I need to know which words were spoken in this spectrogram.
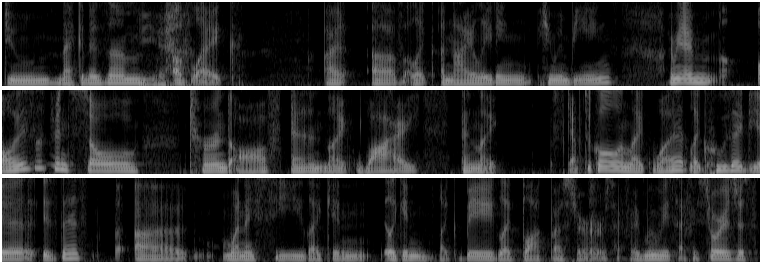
doom mechanism Yeah. of like I of like annihilating human beings. I mean, I'm always been so turned off and like why? And like skeptical and like what? Like whose idea is this? Uh when i see like in like in like big like blockbuster sci-fi movies sci-fi stories just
